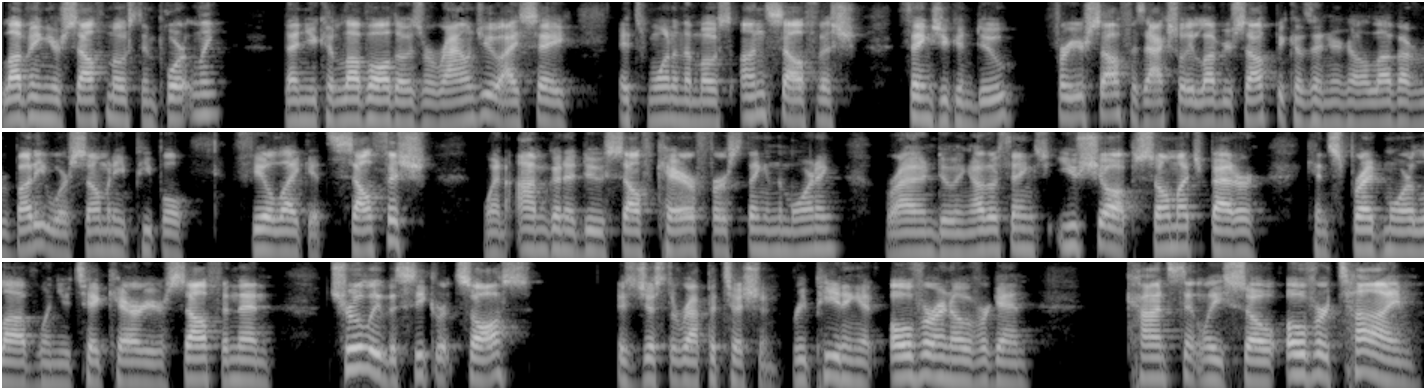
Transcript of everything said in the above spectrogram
loving yourself most importantly, then you can love all those around you. I say it's one of the most unselfish things you can do for yourself is actually love yourself because then you're going to love everybody. Where so many people feel like it's selfish when I'm going to do self care first thing in the morning rather than doing other things. You show up so much better, can spread more love when you take care of yourself. And then truly the secret sauce is just the repetition, repeating it over and over again, constantly. So over time,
